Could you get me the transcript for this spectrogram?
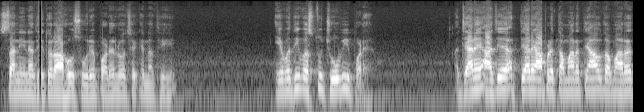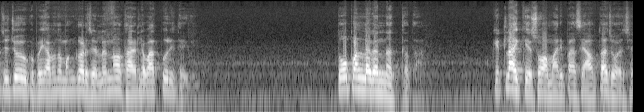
શનિ નથી તો રાહુ સૂર્ય પડેલો છે કે નથી. એ બધી વસ્તુ જોવી પડે. જ્યારે આજે, અત્યારે આપણે તમારે ત્યાં આવતા મહારાજે જોયું કે ભાઈ આમાં તો મંગળ છે, એટલે ન થાય, એટલે વાત પૂરી થઈ ગઈ. તો પણ લગ્ન નથી થતા. કેટલાય કેસો અમારી પાસે આવતા જ હોય છે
